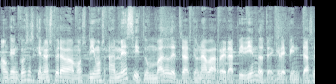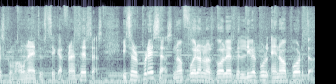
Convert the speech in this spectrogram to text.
aunque en cosas que no esperábamos vimos a Messi tumbado detrás de una barrera pidiéndote que le pintases como a una de tus chicas francesas. Y sorpresas, no fueron los goles del Liverpool en Oporto.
